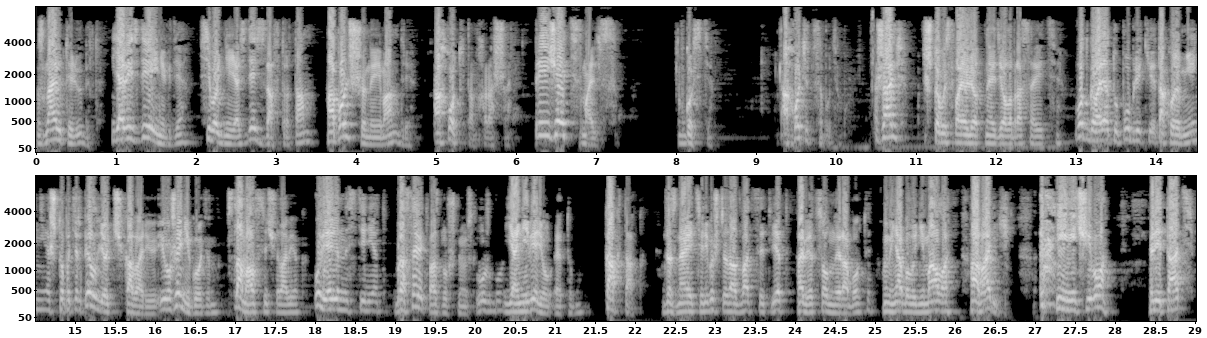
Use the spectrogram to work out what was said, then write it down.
знают и любят. Я везде и нигде. Сегодня я здесь, завтра там, а больше на Имандре. Охота там хороша. Приезжайте, Смайльс, в гости. Охотиться будем. Жаль, что вы свое летное дело бросаете. Вот говорят у публики такое мнение, что потерпел летчик аварию и уже не годен. Сломался человек, уверенности нет, бросает воздушную службу. Я не верил этому. Как так? Да знаете ли вы, что за 20 лет авиационной работы у меня было немало аварий. И ничего, летать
